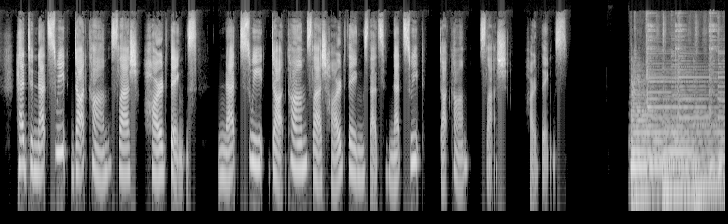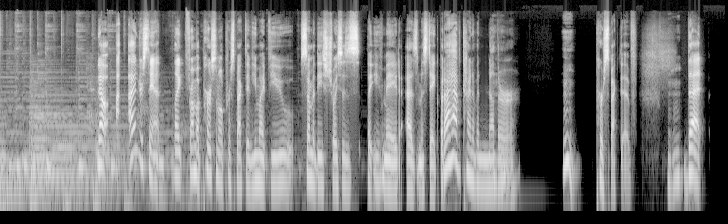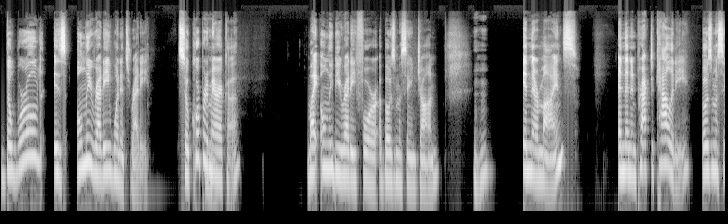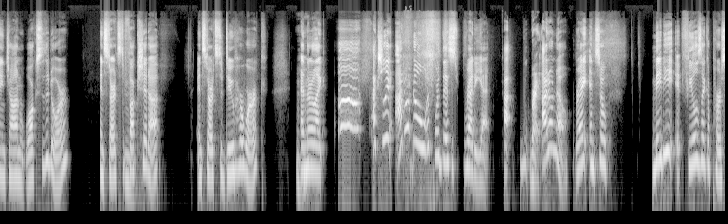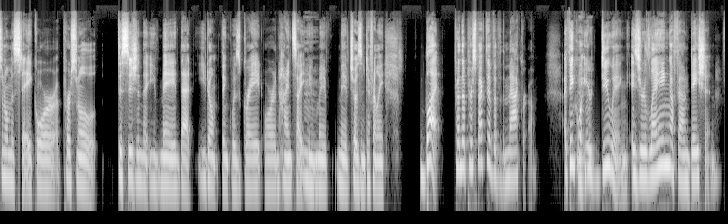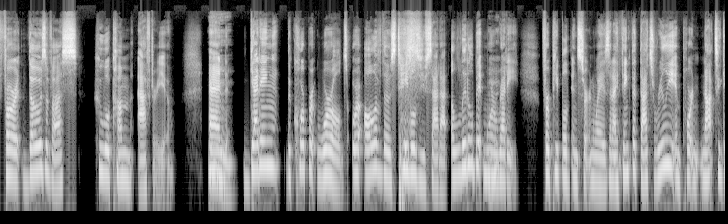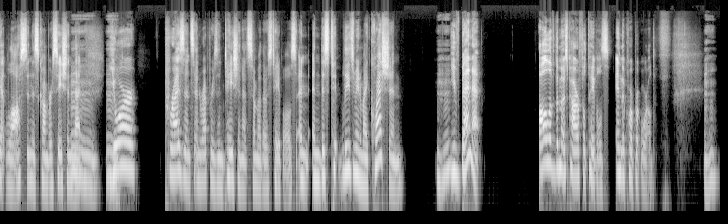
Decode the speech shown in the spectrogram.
Head to netsuite.com slash hard things. netsuite.com slash hard things. That's netsuite.com slash hard things. Now, I, I understand, like, from a personal perspective, you might view some of these choices that you've made as a mistake, but I have kind of another Hmm. perspective Mhm. that the world is only ready when it's ready. So, corporate Hmm. America might only be ready for a Bozoma St. John Mhm. in their minds. And then in practicality, Bozoma St. John walks through the door and starts to Mm. fuck shit up and starts to do her work. And they're like, uh, actually, I don't know if we're this ready yet. I, right. I don't know. Right. And so maybe it feels like a personal mistake or a personal decision that you've made that you don't think was great, or in hindsight, you Mm. may, may have chosen differently. But from the perspective of the macro, I think what Mhm. you're doing is you're laying a foundation for those of us who will come after you. And Mm. getting the corporate worlds or all of those tables you sat at a little bit more Mhm. ready for people in certain ways. And I think that that's really important not to get lost in this conversation that Mm. Mm. your presence and representation at some of those tables. And and this t- leads me to my question. Mhm. You've been at all of the most powerful tables in the corporate world. Mhm.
